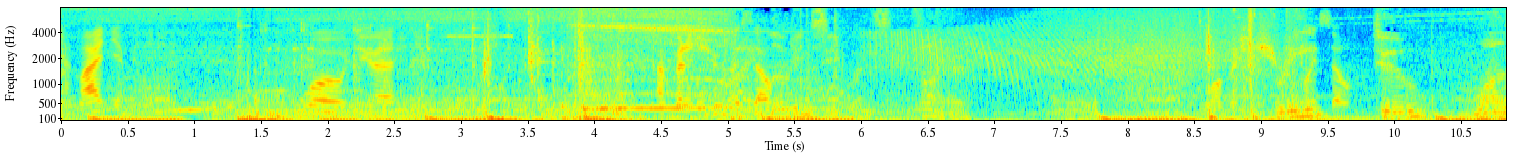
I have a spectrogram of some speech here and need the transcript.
Am I the ammunition? Whoa, do you actually... I'm gonna shoot myself. Loading sequence. Fire. Whoa, I'm gonna shoot Three, myself. two, one.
